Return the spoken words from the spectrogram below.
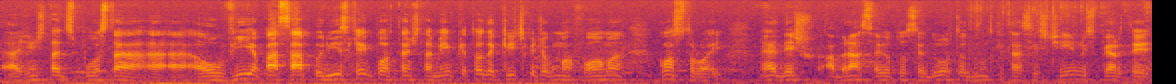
a gente está disposto a, a- a ouvir, a passar por isso, que é importante também, porque toda crítica de alguma forma constrói. Né? Deixo abraço aí ao torcedor, todo mundo que está assistindo. Espero ter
